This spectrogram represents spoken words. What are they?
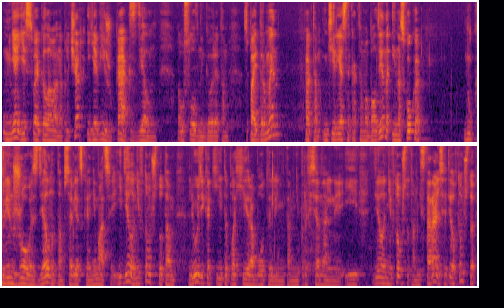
у меня есть своя голова на плечах, и я вижу, как сделан, условно говоря, там, Спайдермен, как там интересно, как там обалденно, и насколько, ну, кринжово сделана там советская анимация. И дело не в том, что там люди какие-то плохие работали, не, там, непрофессиональные, и дело не в том, что там не старались, а дело в том, что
